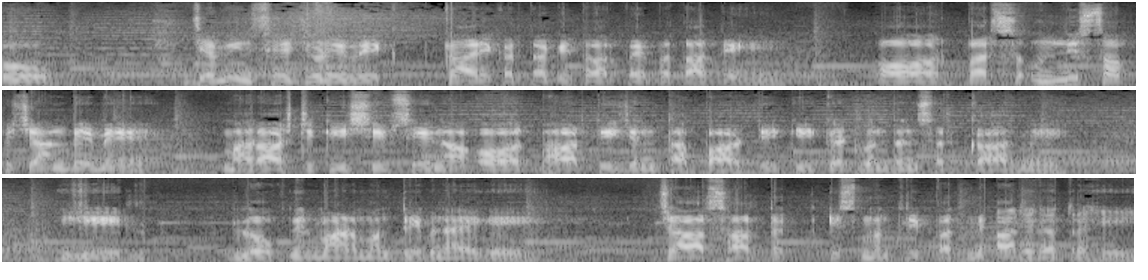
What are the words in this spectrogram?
को ज़मीन से जुड़े हुए कार्यकर्ता के तौर पर बताते हैं और वर्ष उन्नीस में महाराष्ट्र की शिवसेना और भारतीय जनता पार्टी की गठबंधन सरकार में ये लोक निर्माण मंत्री बनाए गए। चार साल तक इस मंत्री पद में कार्यरत रहे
